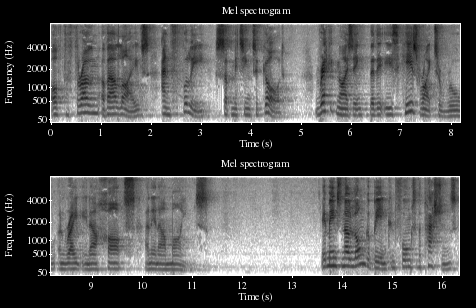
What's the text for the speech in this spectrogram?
off the throne of our lives and fully submitting to God, recognizing that it is His right to rule and reign in our hearts and in our minds. It means no longer being conformed to the passions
